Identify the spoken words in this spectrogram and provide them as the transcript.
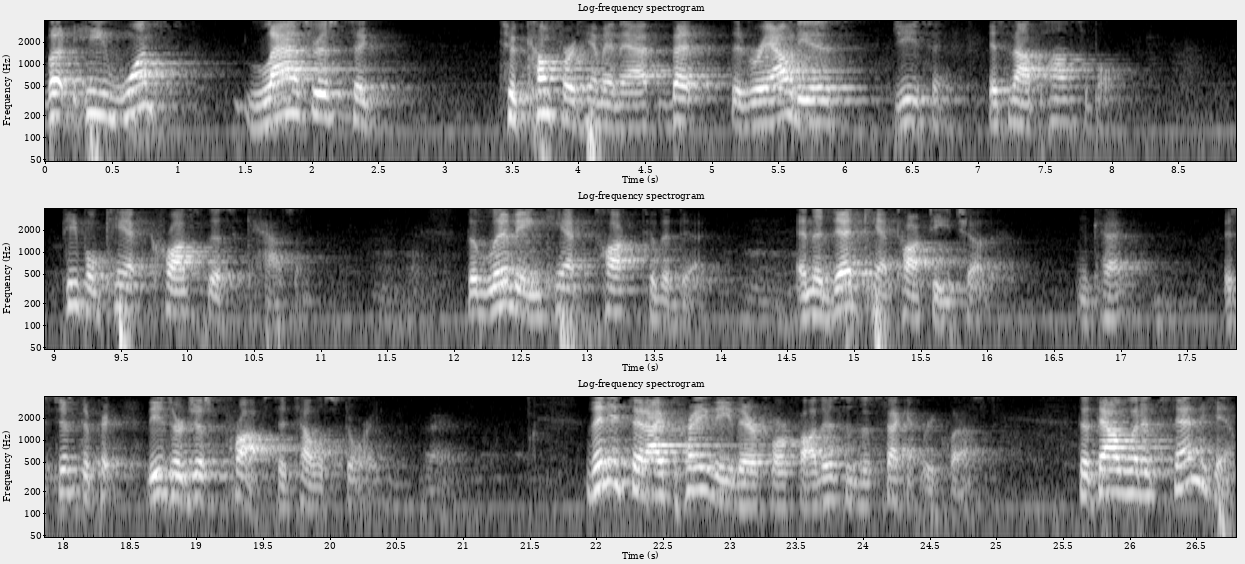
But he wants Lazarus to, to comfort him in that, but the reality is, Jesus, it's not possible. People can't cross this chasm. The living can't talk to the dead, and the dead can't talk to each other. Okay? It's just a, these are just props to tell a story. Right. Then he said, I pray thee, therefore, Father, this is a second request, that thou wouldest send him,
